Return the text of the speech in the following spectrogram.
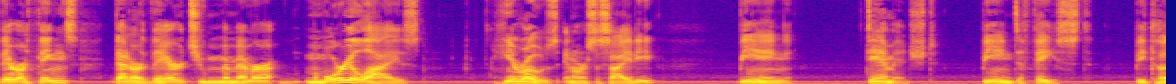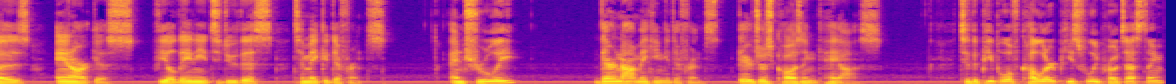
there are things that are there to memor- memorialize heroes in our society being damaged, being defaced, because anarchists feel they need to do this to make a difference. And truly, they're not making a difference. They're just causing chaos. To the people of color peacefully protesting,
